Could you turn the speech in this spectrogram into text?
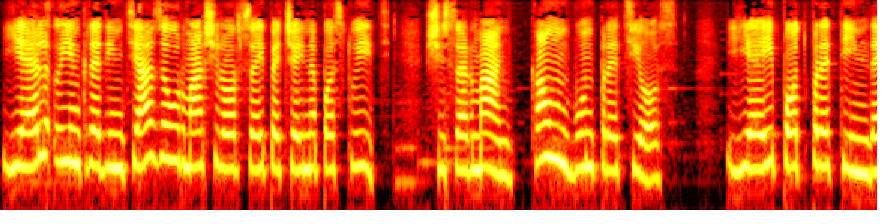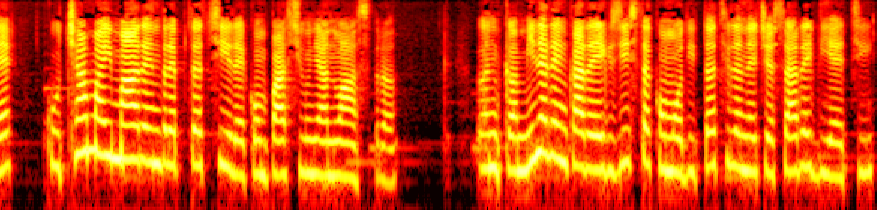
El îi încredințează urmașilor săi pe cei nepăstuiți și sărmani ca un bun prețios. Ei pot pretinde cu cea mai mare îndreptățire compasiunea noastră. În căminele în care există comoditățile necesare vieții,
